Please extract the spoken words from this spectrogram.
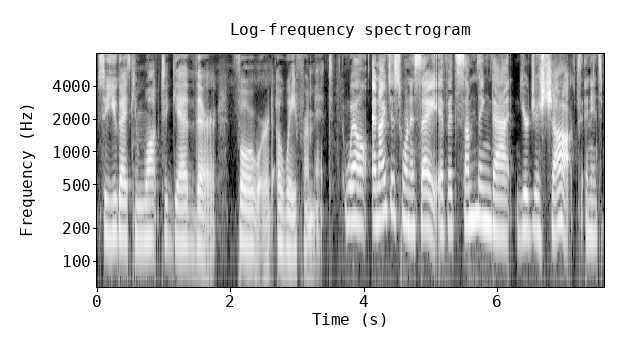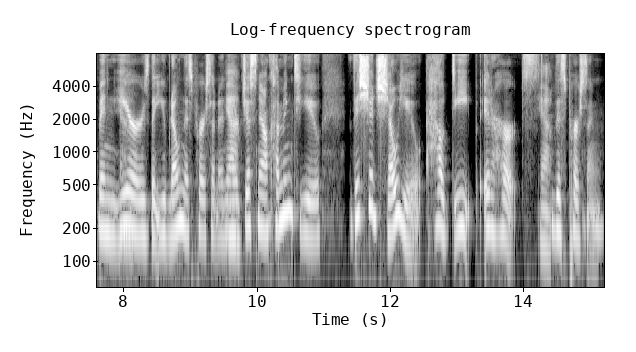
so you guys can walk together forward away from it. Well, and I just want to say if it's something that you're just shocked and it's been years that you've known this person and Yeah. they're just now coming to you, this should show you how deep it hurts Yeah. this person.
